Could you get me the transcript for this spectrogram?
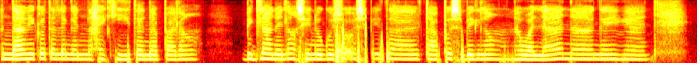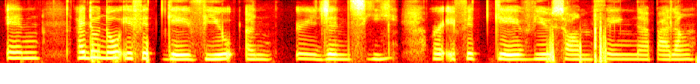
ang dami ko talaga nakikita na parang bigla na lang sinugo sa ospital, tapos biglang nawala na, ganyan. And I don't know if it gave you an urgency or if it gave you something na parang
